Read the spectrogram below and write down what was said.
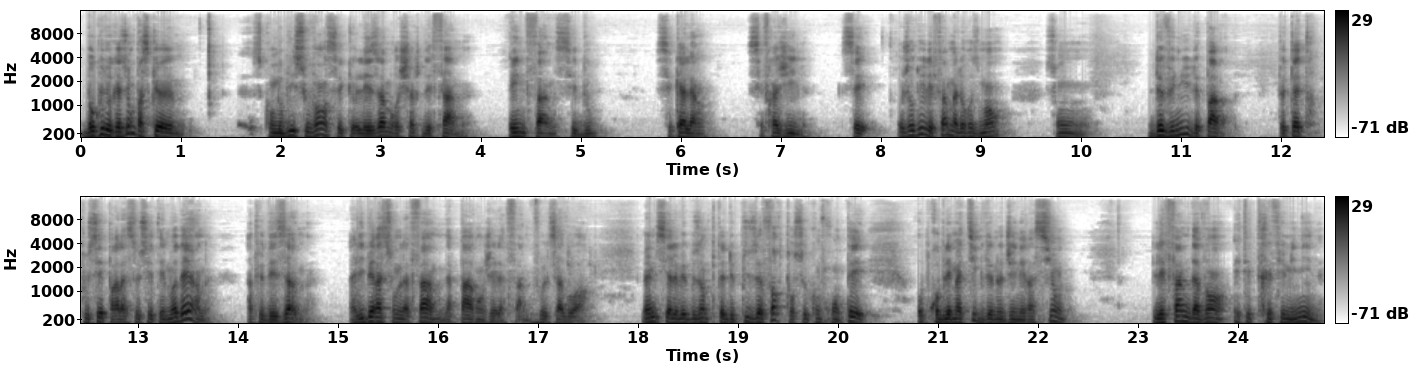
Beaucoup d'occasions parce que ce qu'on oublie souvent, c'est que les hommes recherchent des femmes. Et une femme, c'est doux, c'est câlin, c'est fragile. C'est Aujourd'hui, les femmes, malheureusement, sont devenues, de par peut-être poussées par la société moderne, un peu des hommes. La libération de la femme n'a pas arrangé la femme, il faut le savoir même si elle avait besoin peut-être de plus de force pour se confronter aux problématiques de notre génération, les femmes d'avant étaient très féminines.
